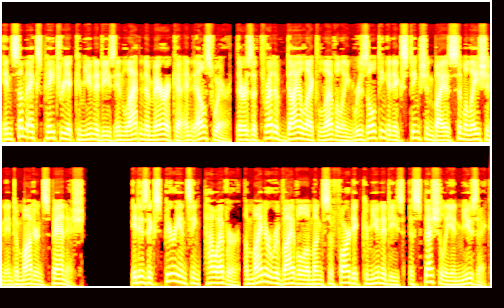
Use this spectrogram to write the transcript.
In some expatriate communities in Latin America and elsewhere, there is a threat of dialect leveling resulting in extinction by assimilation into modern Spanish. It is experiencing, however, a minor revival among Sephardic communities, especially in music.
